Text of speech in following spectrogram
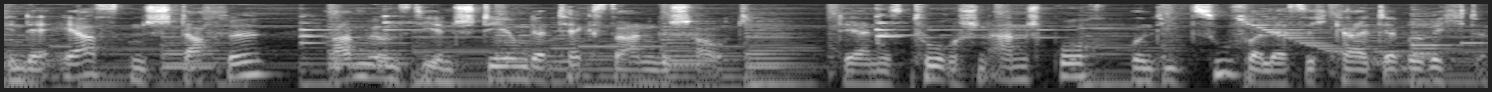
In der ersten Staffel haben wir uns die Entstehung der Texte angeschaut, deren historischen Anspruch und die Zuverlässigkeit der Berichte.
